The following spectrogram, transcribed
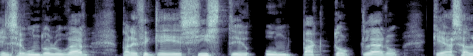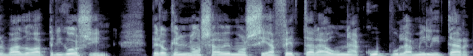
En segundo lugar, parece que existe un pacto claro que ha salvado a Prigozhin, pero que no sabemos si afectará a una cúpula militar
